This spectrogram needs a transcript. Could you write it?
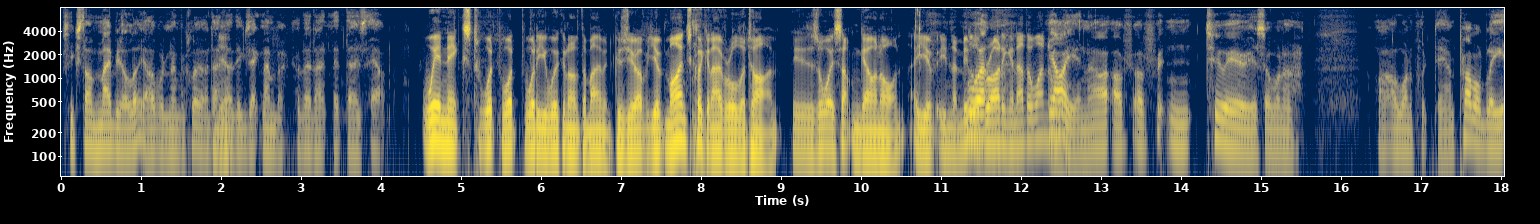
six times, maybe to Leigh. I wouldn't have a clue. I don't know the exact number because they don't let those out. Where next? What what what are you working on at the moment? Because your your mind's clicking over all the time. There's always something going on. Are you in the middle of writing another one? Yeah, or- yeah. No, I've I've written two areas I want to I want to put down. Probably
